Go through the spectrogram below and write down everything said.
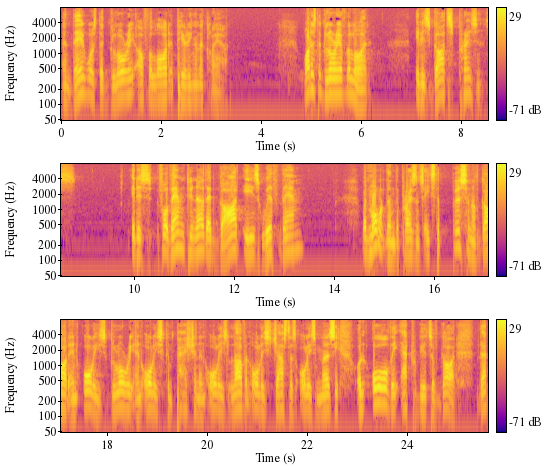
and there was the glory of the Lord appearing in the cloud. What is the glory of the Lord? It is God's presence. It is for them to know that God is with them. But more than the presence, it's the person of God and all His glory and all His compassion and all His love and all His justice, all His mercy, and all the attributes of God. That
